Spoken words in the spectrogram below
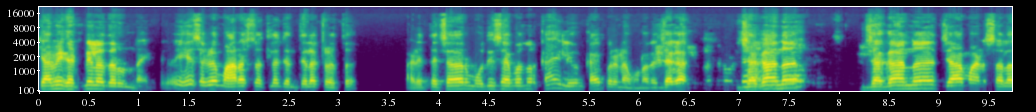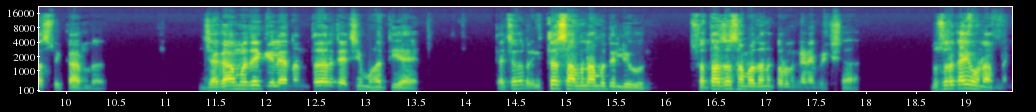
की आम्ही घटनेला धरून नाही. म्हणजे हे सगळं महाराष्ट्रातल्या जनतेला कळतं. आणि त्याच्यावर मोदी साहेबांवर काय लिहून काय परिणाम होणार आहे? जगा जगानं जगानं ज्या माणसाला स्वीकारलं जगामध्ये गेल्यानंतर ज्याची महती आहे त्याच्यावर इथं सामनामध्ये लिहून स्वतःचं समाधान करून घेण्यापेक्षा दुसरं काही होणार नाही.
